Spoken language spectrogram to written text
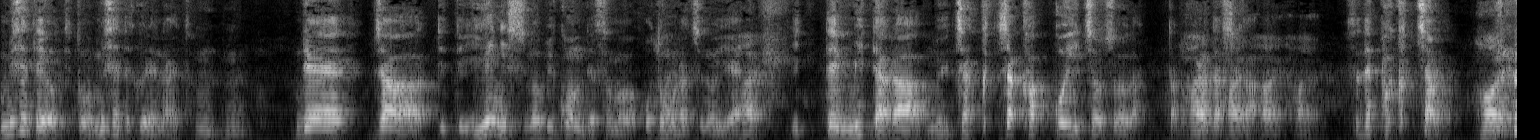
見せてよって言っても見せてくれないとう。んうん。で、じゃあって言って家に忍び込んで、そのお友達の家、行ってみたら、めちゃくちゃかっこいい蝶々だったのかな、はい。確か。それでパクっちゃうの。はい。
